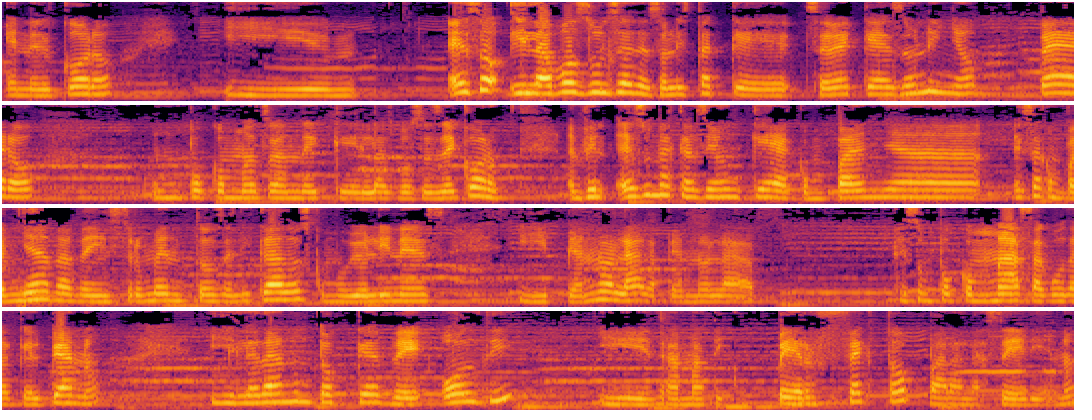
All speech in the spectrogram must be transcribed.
en el coro y eso y la voz dulce de solista que se ve que es de un niño, pero un poco más grande que las voces de coro. En fin, es una canción que acompaña, es acompañada de instrumentos delicados como violines y pianola. La pianola es un poco más aguda que el piano y le dan un toque de oldie y dramático, perfecto para la serie, ¿no?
